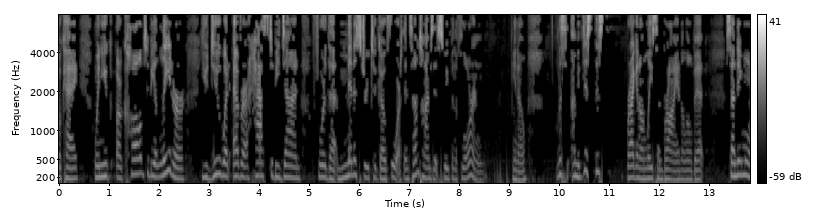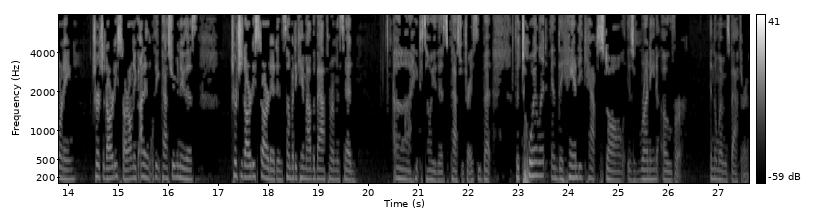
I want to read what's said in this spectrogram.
Okay? When you are called to be a leader, you do whatever has to be done for the ministry to go forth. And sometimes it's sweeping the floor and, you know, listen, I mean, this, this bragging on Lisa and Brian a little bit. Sunday morning, church had already started. I, I didn't think Pastor even knew this. Church had already started, and somebody came out of the bathroom and said, uh, I hate to tell you this, Pastor Tracy, but the toilet in the handicap stall is running over in the women's bathroom.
